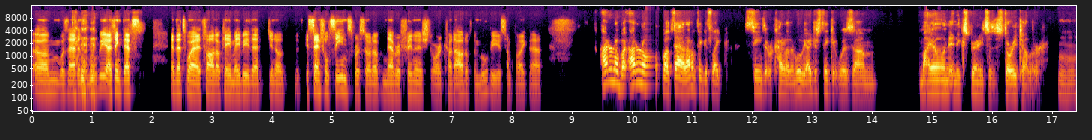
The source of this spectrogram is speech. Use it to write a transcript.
Um, was that in the movie? I think that's and that's why I thought, okay, maybe that you know essential scenes were sort of never finished or cut out of the movie or something like that. I don't know, but I don't know about that. I don't think it's like scenes that were cut out of the movie. I just think it was um, my own inexperience as a storyteller mm-hmm.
